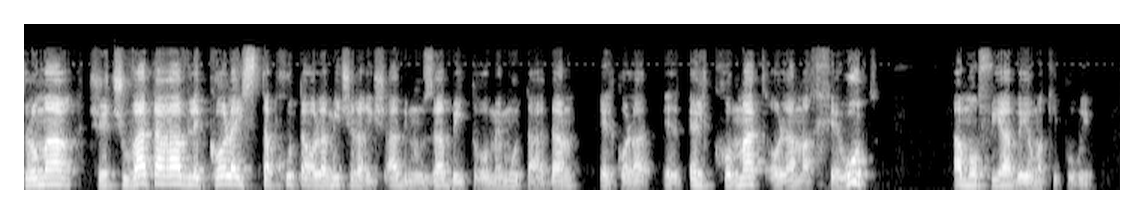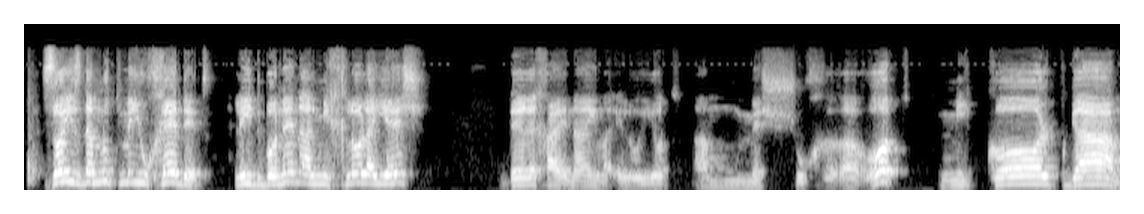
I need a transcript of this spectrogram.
כלומר, שתשובת הרב לכל ההסתבכות העולמית של הרשעה גנוזה בהתרוממות האדם אל, קולת, אל, אל קומת עולם החירות המופיעה ביום הכיפורים. זו הזדמנות מיוחדת להתבונן על מכלול היש דרך העיניים האלוהיות המשוחררות מכל פגם.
